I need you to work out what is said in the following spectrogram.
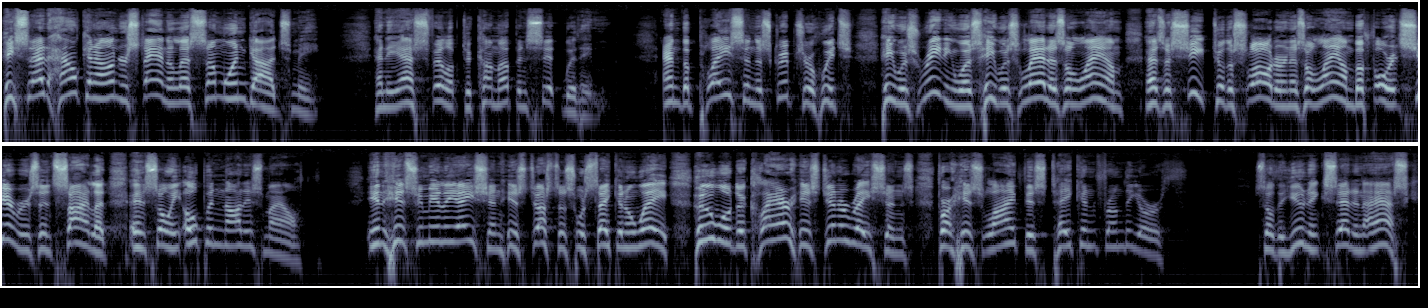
He said, How can I understand unless someone guides me? And he asked Philip to come up and sit with him. And the place in the scripture which he was reading was he was led as a lamb, as a sheep to the slaughter, and as a lamb before its shearers is silent. And so he opened not his mouth. In his humiliation, his justice was taken away. Who will declare his generations? For his life is taken from the earth. So the eunuch said and asked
